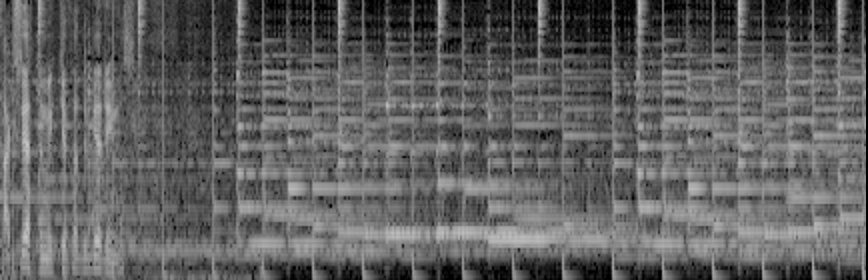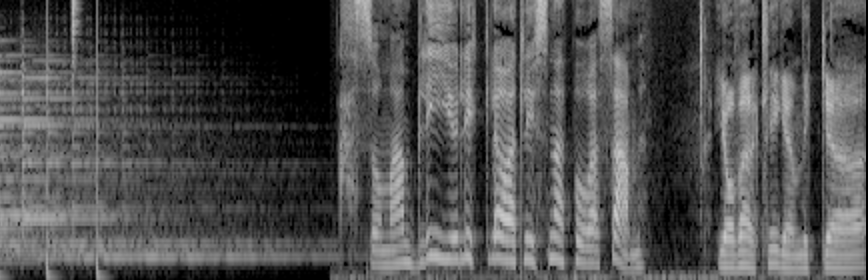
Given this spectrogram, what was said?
Tack så jättemycket för att du bjöd in oss. Alltså man blir ju lycklig av att lyssna på Sam. Ja, verkligen. Vilka,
